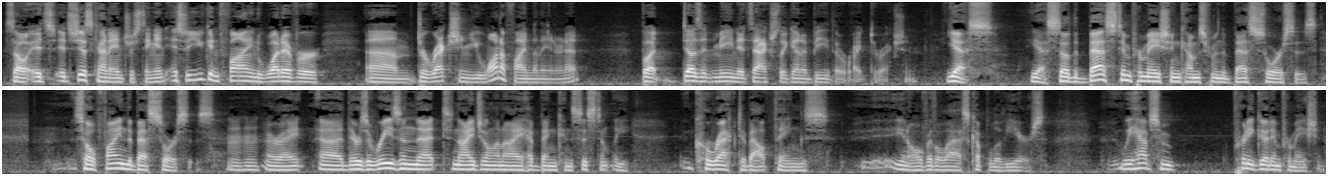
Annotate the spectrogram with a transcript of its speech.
So it's it's just kind of interesting, and so you can find whatever um, direction you want to find on the internet, but doesn't mean it's actually going to be the right direction. Yes. Yes. So the best information comes from the best sources. So find the best sources. All right. Uh, there's a reason that Nigel and I have been consistently correct about things, you know, over the last couple of years. We have some pretty good information.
